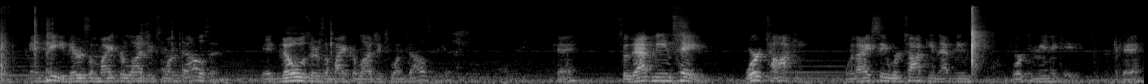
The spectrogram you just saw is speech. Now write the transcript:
And hey, there's a Micrologix 1000. It knows there's a Micrologix 1000 here. Okay. So that means, hey, we're talking. When I say we're talking, that means we're communicating. Okay.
